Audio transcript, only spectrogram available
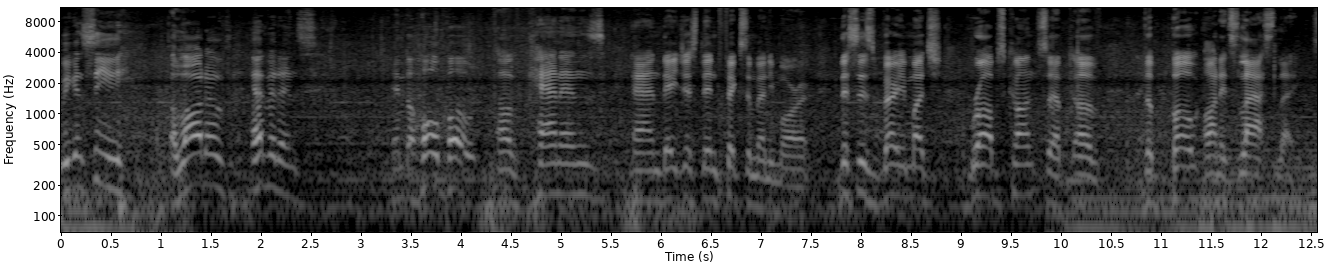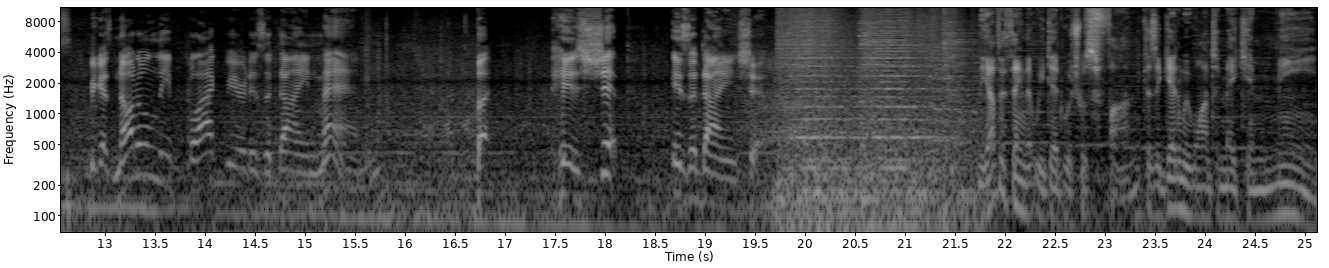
We can see a lot of evidence in the whole boat of cannons and they just didn't fix them anymore. This is very much Rob's concept of the boat on its last legs. Because not only Blackbeard is a dying man, his ship is a dying ship. The other thing that we did, which was fun, because again we wanted to make him mean,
